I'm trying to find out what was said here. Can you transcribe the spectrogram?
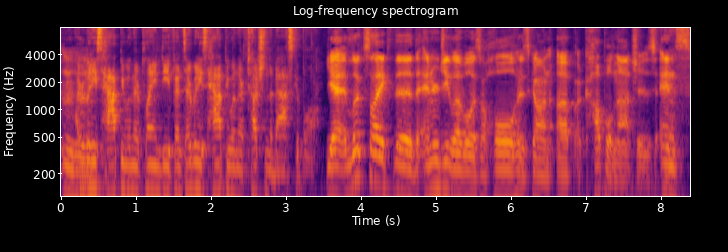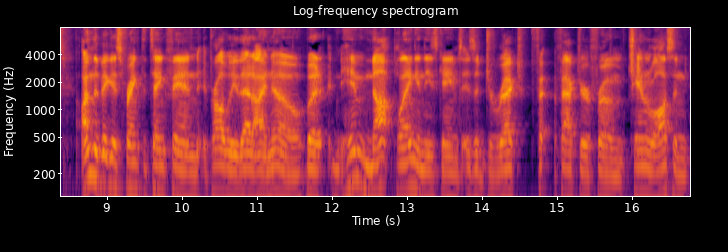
Mm-hmm. Everybody's happy when they're playing defense. Everybody's happy when they're touching the basketball. Yeah, it looks like the the energy level as a whole has gone up a couple notches. And I'm the biggest Frank the Tank fan probably that I know, but him not playing in these games is a direct fa- factor from Chandler Lawson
